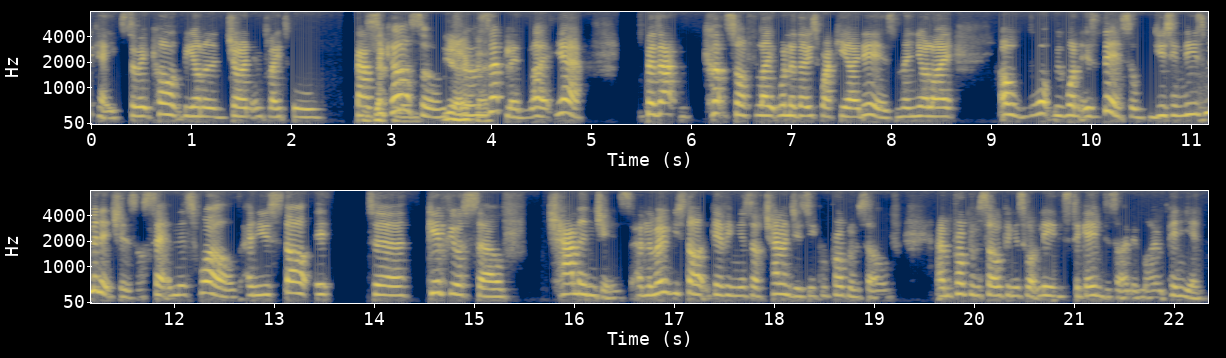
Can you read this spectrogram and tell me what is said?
okay, so it can't be on a giant inflatable bouncy Zeppelin. castle, Yeah, okay. zeppelin. Like, yeah, but that cuts off like one of those wacky ideas, and then you're like, oh, what we want is this, or using these miniatures, or set in this world, and you start it to give yourself challenges. And the moment you start giving yourself challenges you can problem solve. And problem solving is what leads to game design in my opinion.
